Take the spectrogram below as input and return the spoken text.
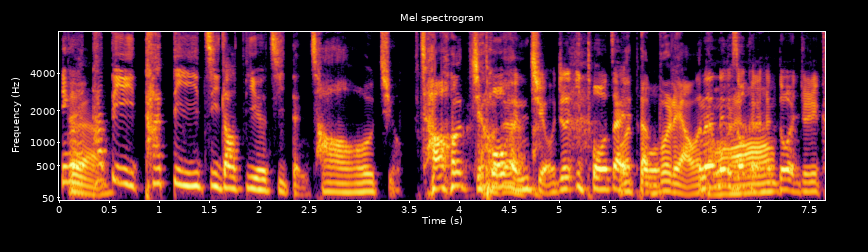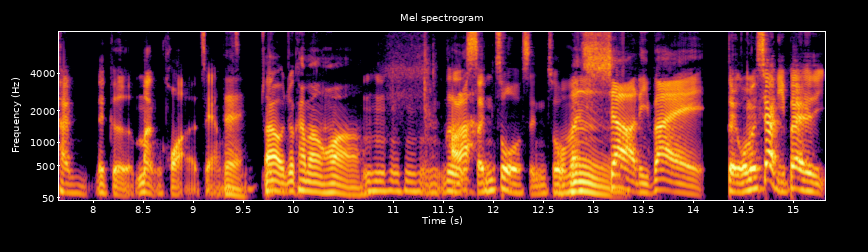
因为他第一他第一季到第二季等超久，超久，拖很久，就是一拖再拖，等不了。那那个时候可能很多人就去看那个漫画了，这样子。对，那我就看漫画。好了，神作神作，我们下礼拜。对，我们下礼拜会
